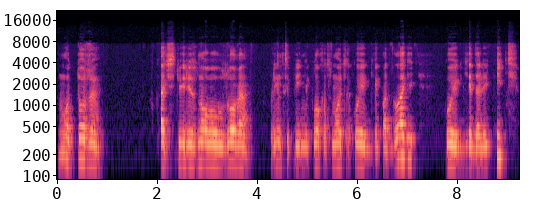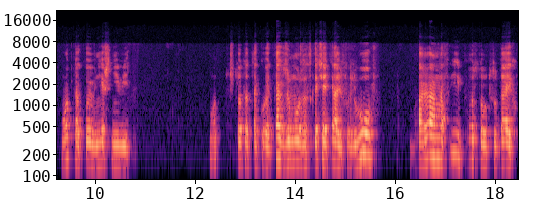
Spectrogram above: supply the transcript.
Ну вот тоже в качестве резного узора, в принципе, неплохо смотрится кое-где подгладить кое-где долепить. Вот такой внешний вид. Вот что-то такое. Также можно скачать альфа львов, баранов и просто вот сюда их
